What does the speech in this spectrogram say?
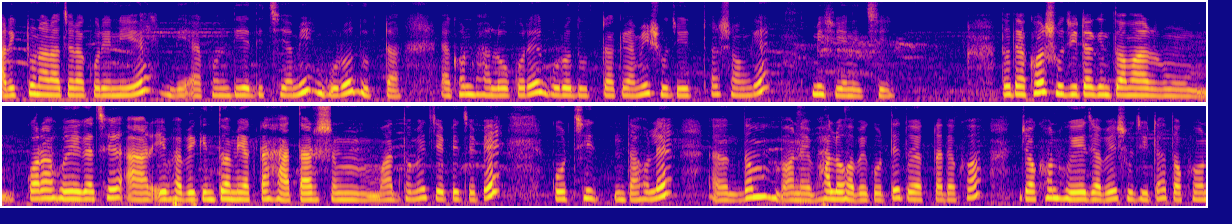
আরেকটু নাড়াচাড়া করে নিয়ে এখন দিয়ে দিচ্ছি আমি গুঁড়ো দুধটা। এখন ভালো করে গুঁড়ো দুধটাকে আমি সুজিটার সঙ্গে মিশিয়ে নিচ্ছি। তো দেখো, সুজিটা কিন্তু আমার করা হয়ে গেছে। আর এভাবে কিন্তু আমি একটা হাতার মাধ্যমে চেপে চেপে করছি তাহলে একদম মানে ভালো হবে করতে। তো একটা দেখো, যখন হয়ে যাবে সুজিটা, তখন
